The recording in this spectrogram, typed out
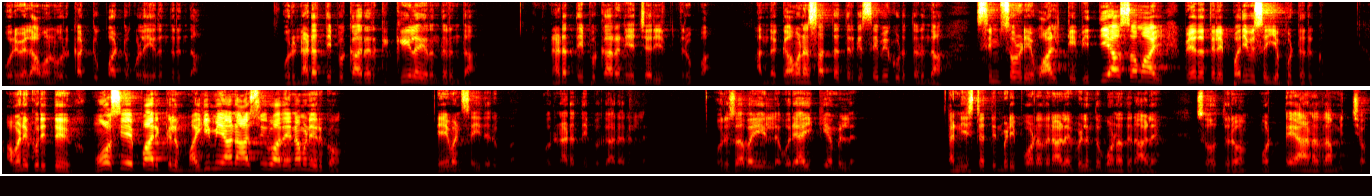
ஒருவேளை அவன் ஒரு கட்டுப்பாட்டுக்குள்ள இருந்திருந்தா ஒரு நடத்திப்புக்காரருக்கு கீழே இருந்திருந்தா அந்த நடத்திப்புக்காரன் எச்சரித்திருப்பான். அந்த கவன சத்தத்திற்கு செவி கொடுத்திருந்தா சிம்சோனுடைய வாழ்க்கை வித்தியாசமாய் வேதத்திலே பதிவு செய்யப்பட்டிருக்கும். அவனை குறித்து மோசையை பார்க்கலும் மகிமையான ஆசீர்வாதம் என்ன பண்ணியிருக்கும்? தேவன் செய்திருப்பார். ஒரு நடத்திப்புக்காரர் இல்லை. ஒரு சபை இல்லை. ஒரு ஐக்கியம் இல்லை. தன் இஷ்டத்தின்படி போனதுனால விழுந்து போனதுனால சோத்திரம் மொட்டையானதான் மிச்சம்.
